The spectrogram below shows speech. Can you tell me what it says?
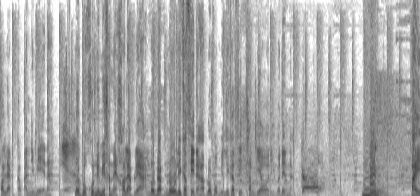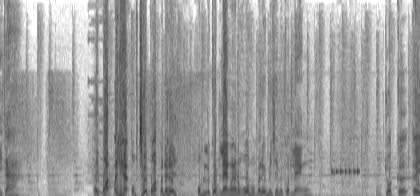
คอลแลบกับอนิเมะนะ รถพวกคุณไม่มีคันไหนคอลแลบเลยอะรถแบบโนลิขสิทธิ์อะครับ รถผมมีลิขสิทธิ์คันเดียวอะดิประเด็นอะหนึ่งไปจ้าบอทปะเนี่ยผมเจอบอทปะเนี่ยเฮ้ยผมกดแรงนะทุกคนผมไม่ได้ไม่ใช่ไม่กดแรงผมจัวเกอร์เอ้ย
